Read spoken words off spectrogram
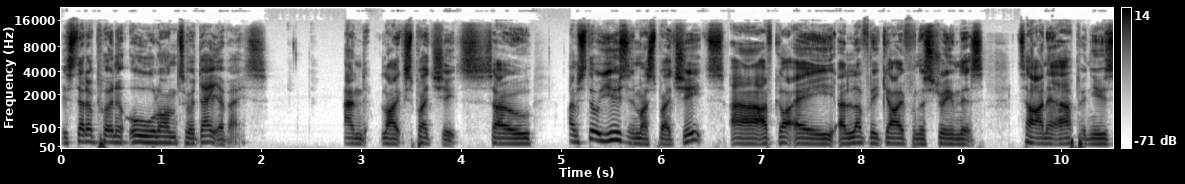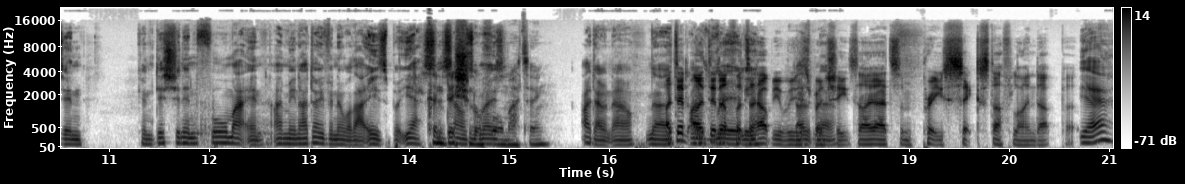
instead of putting it all onto a database and like spreadsheets. So, I'm still using my spreadsheets. Uh, I've got a, a lovely guy from the stream that's tying it up and using conditioning formatting. I mean, I don't even know what that is, but yes, Conditional amazing. formatting. I don't know. No, I did. I, did offer to help you with your don't know. spreadsheets. I had some pretty sick stuff lined up, but Yeah,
